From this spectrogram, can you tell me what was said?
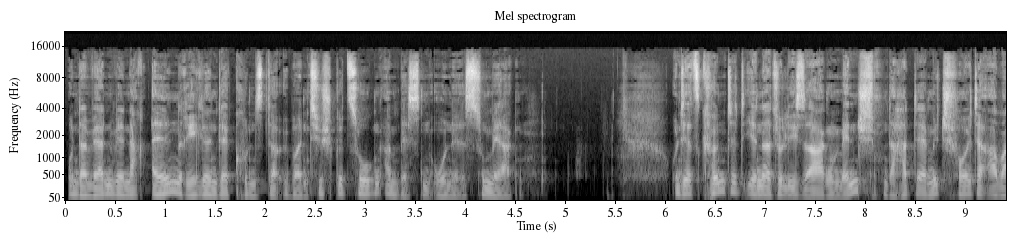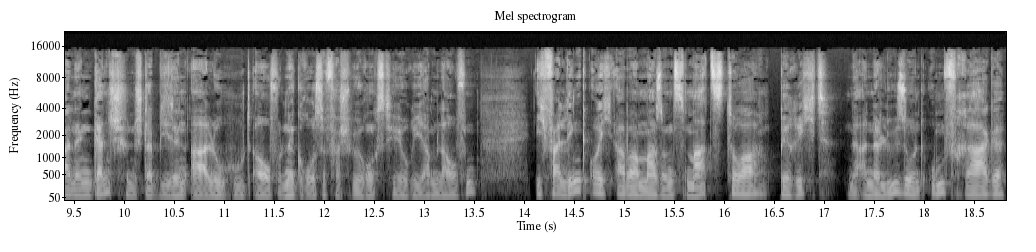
und dann werden wir nach allen Regeln der Kunst da über den Tisch gezogen, am besten ohne es zu merken. Und jetzt könntet ihr natürlich sagen, Mensch, da hat der Mitch heute aber einen ganz schön stabilen Aluhut auf und eine große Verschwörungstheorie am Laufen. Ich verlinke euch aber mal so einen Smart Store Bericht, eine Analyse und Umfrage,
